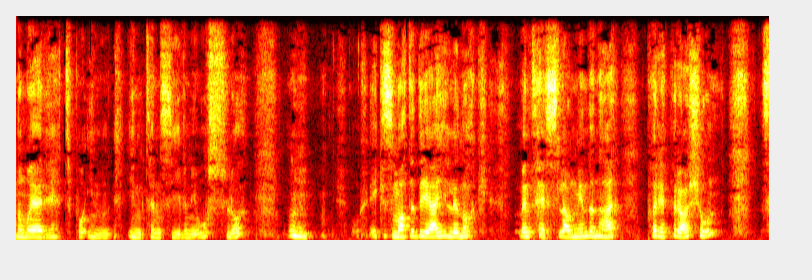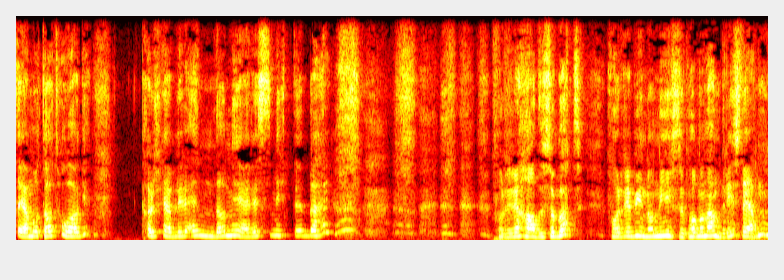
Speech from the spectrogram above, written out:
Nå må jeg rett på in intensiven i Oslo. Mm. Ikke som at det er ille nok, men Teslaen min, den er på reparasjon, så jeg må ta toget. Kanskje jeg blir enda mer smittet der. Får dere ha det så godt? Får dere begynne å nyse på noen andre isteden?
